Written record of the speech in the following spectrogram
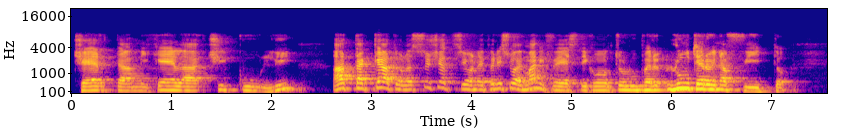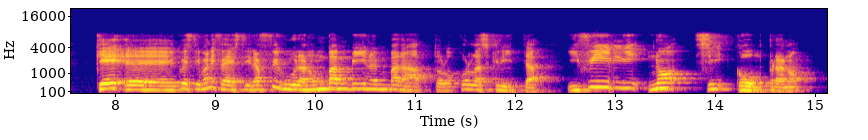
certa Michela Cicculli, ha attaccato l'associazione per i suoi manifesti contro l'utero in affitto, che eh, questi manifesti raffigurano un bambino in barattolo con la scritta i figli non si comprano,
